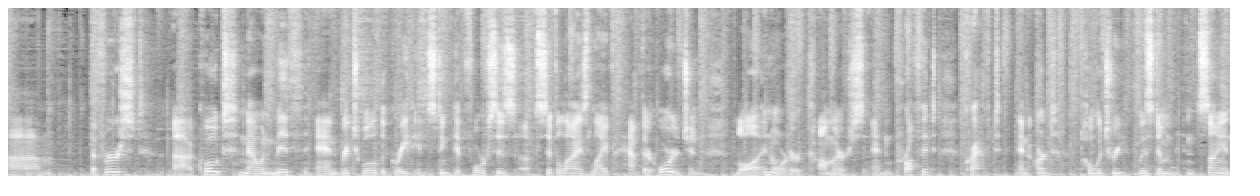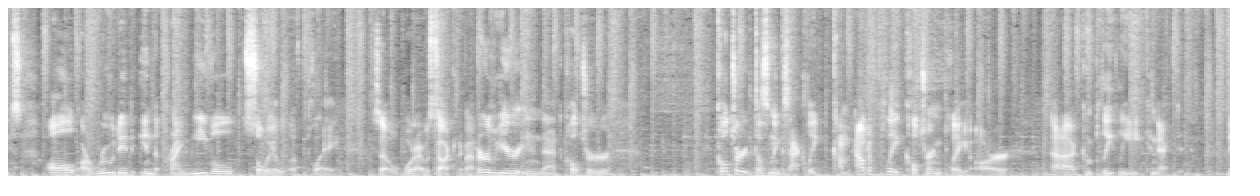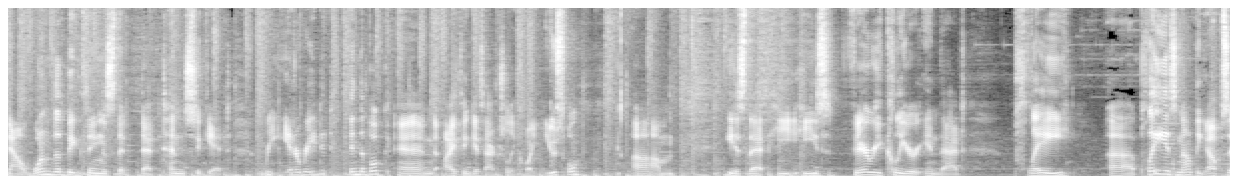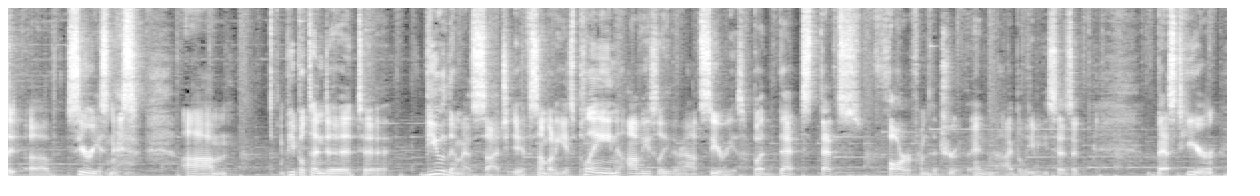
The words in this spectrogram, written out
Um, the first uh, quote Now in myth and ritual, the great instinctive forces of civilized life have their origin. Law and order, commerce and profit, craft and art, poetry, wisdom, and science all are rooted in the primeval soil of play. So, what I was talking about earlier in that culture. Culture doesn't exactly come out of play, culture and play are uh, completely connected. Now, one of the big things that, that tends to get reiterated in the book, and I think is actually quite useful, um, is that he, he's very clear in that play uh, play is not the opposite of seriousness. Um, people tend to, to view them as such. If somebody is playing, obviously they're not serious, but that's that's far from the truth, and I believe he says it best here.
